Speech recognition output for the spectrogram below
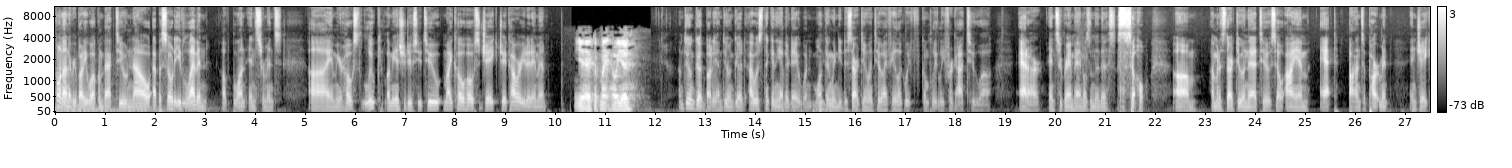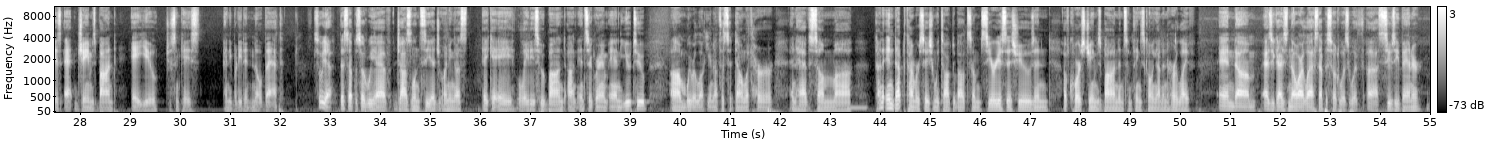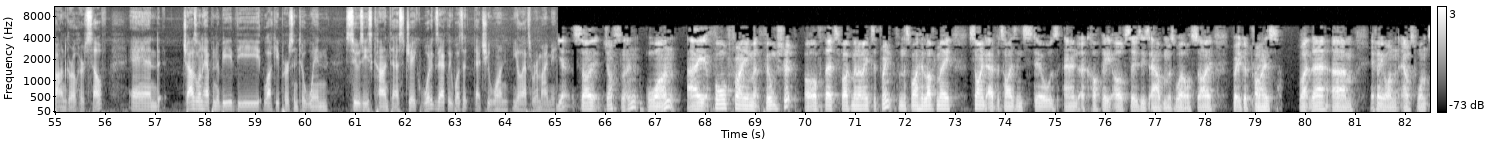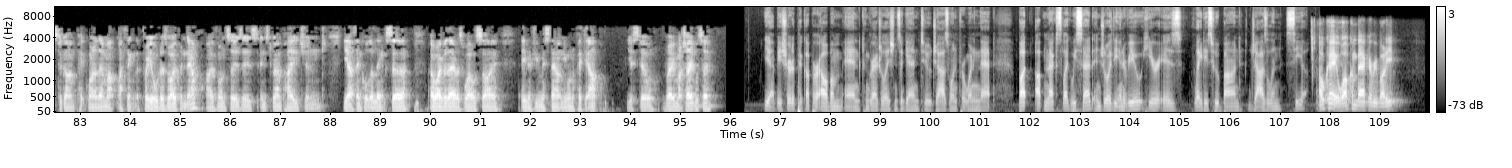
going on, everybody? Welcome back to now episode 11 of Blunt Instruments. I am your host, Luke. Let me introduce you to my co host, Jake. Jake, how are you today, man? Yeah, good, mate. How are you? I'm doing good, buddy. I'm doing good. I was thinking the other day when one thing we need to start doing too, I feel like we've completely forgot to uh, add our Instagram handles into this. So um, I'm going to start doing that too. So I am at Bond's Apartment and Jake is at James Bond AU, just in case anybody didn't know that. So yeah, this episode we have Jocelyn Sia joining us, aka Ladies Who Bond on Instagram and YouTube. Um, we were lucky enough to sit down with her and have some uh, kind of in-depth conversation. We talked about some serious issues and, of course, James Bond and some things going on in her life. And um, as you guys know, our last episode was with uh, Susie Vanner, Bond girl herself, and Jocelyn happened to be the lucky person to win Susie's contest. Jake, what exactly was it that she won? You'll have to remind me. Yeah, so Jocelyn won a four frame film strip of 35mm print from The Spy Who Loved Me, signed advertising stills, and a copy of Susie's album as well. So, pretty good prize right, right there. Um, if anyone else wants to go and pick one of them up, I think the pre-orders are open now over on Susie's Instagram page, and yeah, I think all the links are, are over there as well. So even if you missed out and you want to pick it up, you're still very much able to. Yeah, be sure to pick up her album, and congratulations again to Jocelyn for winning that. But up next, like we said, enjoy the interview. Here is Ladies Who Bond, Jocelyn Sia. Okay, welcome back, everybody.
